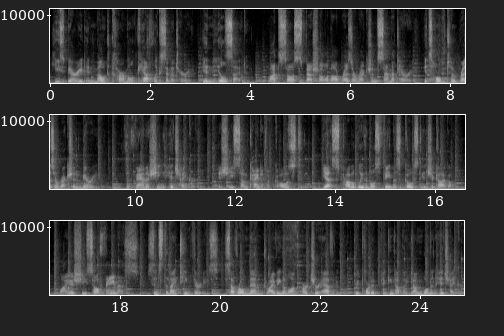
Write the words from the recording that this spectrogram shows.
he's buried in Mount Carmel Catholic Cemetery in Hillside. What's so special about Resurrection Cemetery? It's home to Resurrection Mary, the vanishing hitchhiker. Is she some kind of a ghost? Yes, probably the most famous ghost in Chicago. Why is she so famous? Since the 1930s, several men driving along Archer Avenue reported picking up a young woman hitchhiker.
